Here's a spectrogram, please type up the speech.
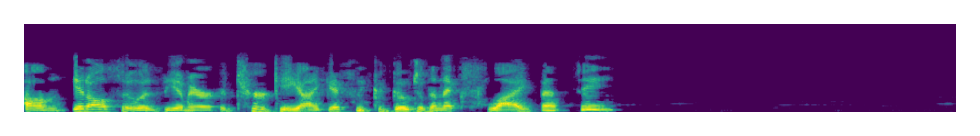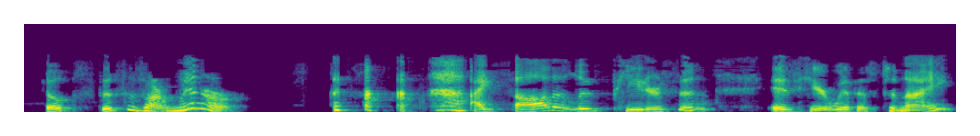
um, it also is the American turkey. I guess we could go to the next slide, Betsy. Oops, this is our winner. I saw that Luke Peterson is here with us tonight,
